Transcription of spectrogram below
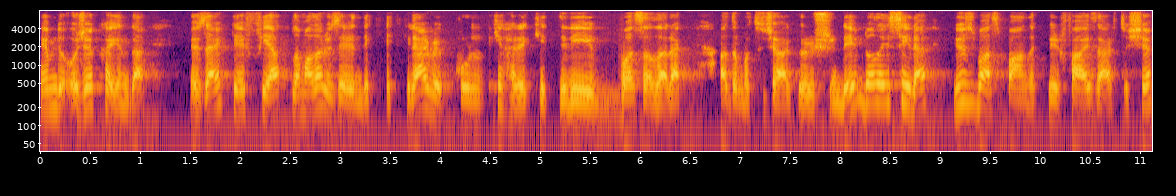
hem de Ocak ayında özellikle fiyatlamalar üzerindeki etkiler ve kurdaki hareketliliği baz alarak adım atacağı görüşündeyim. Dolayısıyla 100 bas puanlık bir faiz artışı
